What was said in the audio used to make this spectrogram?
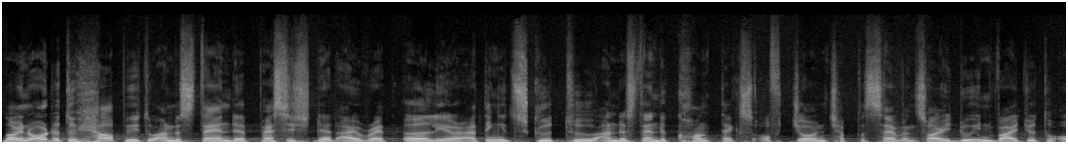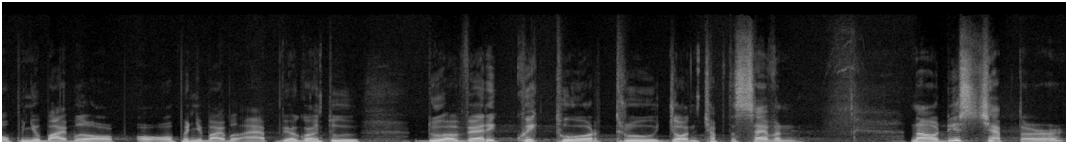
Now, in order to help you to understand the passage that I read earlier, I think it's good to understand the context of John chapter 7. So I do invite you to open your Bible or, or open your Bible app. We are going to do a very quick tour through John chapter 7. Now, this chapter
